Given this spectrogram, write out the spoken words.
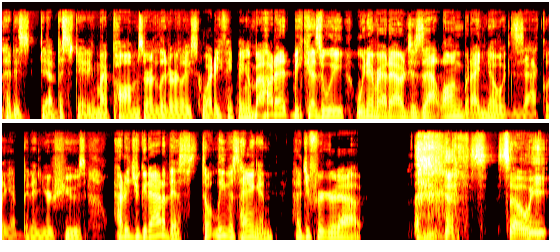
That is devastating. My palms are literally sweaty thinking about it because we we never had outages that long, but I know exactly. I've been in your shoes. How did you get out of this? Don't leave us hanging. How'd you figure it out? so we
